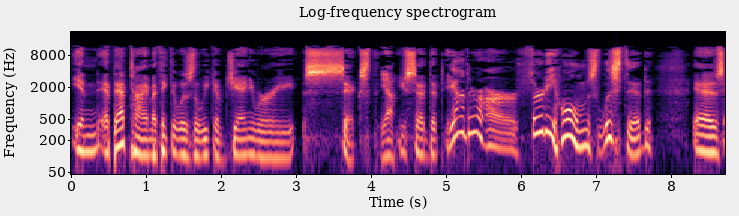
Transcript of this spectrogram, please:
in at that time, I think it was the week of January 6th. Yeah. You said that, yeah, there are 30 homes listed as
